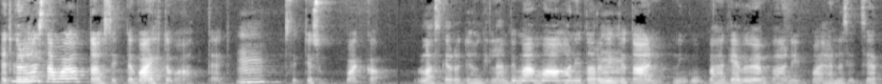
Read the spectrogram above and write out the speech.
Että kyllähän sitä voi ottaa sitten vaihtovaatteet. Mm, Sitten jos vaikka laskeudut johonkin lämpimään maahan ja tarvit mm. jotain niin kuin vähän kevyempää, niin vaihan ne sitten siellä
